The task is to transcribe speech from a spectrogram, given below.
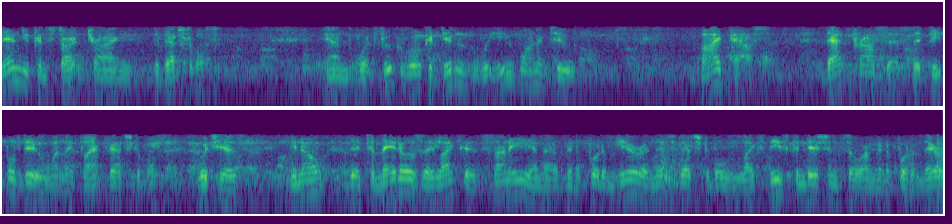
then you can start trying the vegetables. And what Fukuoka didn't, he wanted to bypass that process that people do when they plant vegetables, which is, you know, the tomatoes they like it sunny, and I'm going to put them here, and this vegetable likes these conditions, so I'm going to put them there.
